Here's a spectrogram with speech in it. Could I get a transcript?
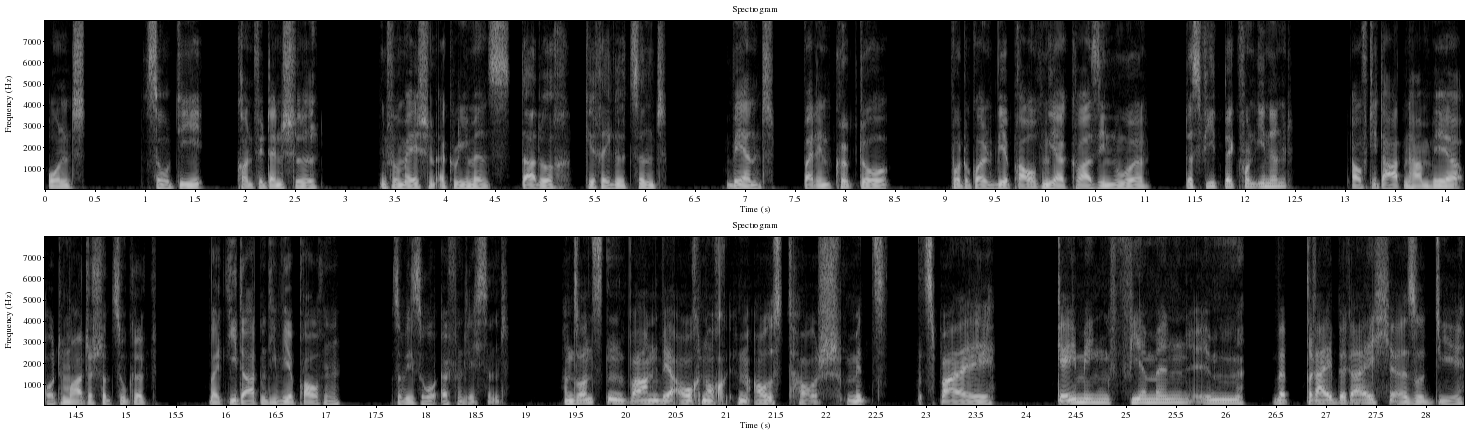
und so die Confidential Information Agreements dadurch geregelt sind, während bei den Krypto-Protokollen, wir brauchen ja quasi nur das Feedback von ihnen. Auf die Daten haben wir automatisch schon Zugriff, weil die Daten, die wir brauchen, sowieso öffentlich sind. Ansonsten waren wir auch noch im Austausch mit zwei Gaming-Firmen im Web3-Bereich, also die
